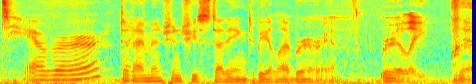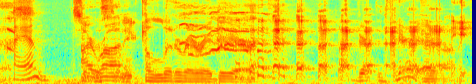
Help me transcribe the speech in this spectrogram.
Terror. Did Like- I mention she's studying to be a librarian? Really? Yes. I am. So this Ironic. A, a literary deer. very, very ironic.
